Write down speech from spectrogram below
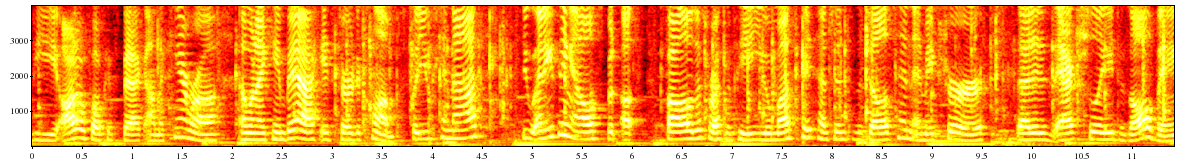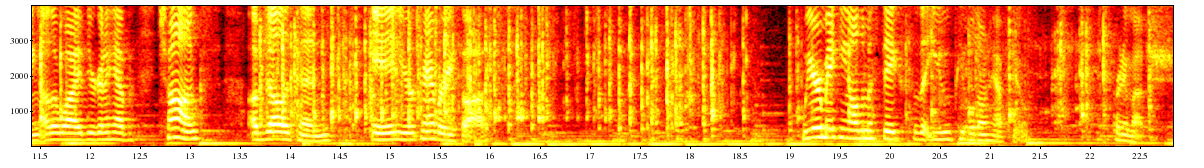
the autofocus back on the camera. And when I came back, it started to clump. So you cannot do anything else but uh, follow this recipe, you must pay attention to the gelatin and make sure that it is actually dissolving. Otherwise, you're going to have chunks of gelatin in your cranberry sauce. We are making all the mistakes so that you people don't have to. Pretty much.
